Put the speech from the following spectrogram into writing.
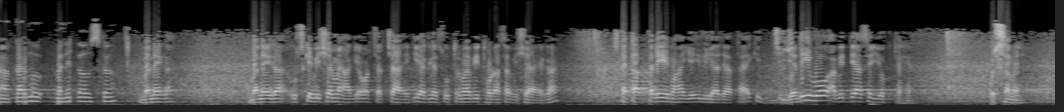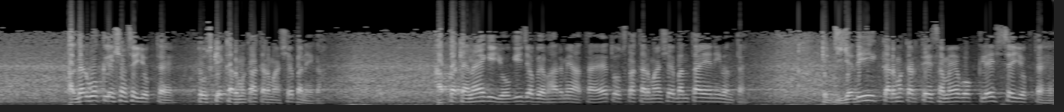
आ, कर्म बनेगा उसका? बनेगा। बनेगा। उसके विषय में आगे और चर्चा आएगी। अगले सूत्र में भी थोड़ा सा विषय आएगा। उसका तात्पर्य वहाँ यही लिया जाता है कि यदि वो अविद्या से युक्त है, उस समय अगर वो क्लेशों से युक्त है तो उसके कर्म का कर्माशय बनेगा। आपका कहना है कि योगी जब व्यवहार में आता है तो उसका कर्माशय बनता है या नहीं बनता है? तो यदि कर्म करते समय वो क्लेश से युक्त है,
